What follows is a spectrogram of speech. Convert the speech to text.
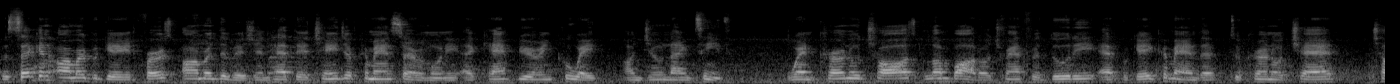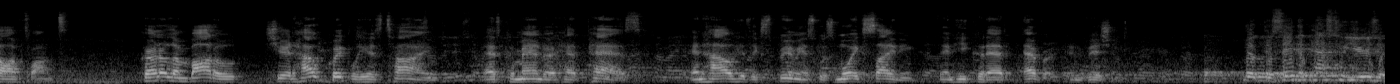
The 2nd Armored Brigade, 1st Armored Division had their change of command ceremony at Camp Buehring, Kuwait on June 19th, when Colonel Charles Lombardo transferred duty as brigade commander to Colonel Chad Chalfant. Colonel Lombardo shared how quickly his time as commander had passed and how his experience was more exciting than he could have ever envisioned. Look, to say the past two years have,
